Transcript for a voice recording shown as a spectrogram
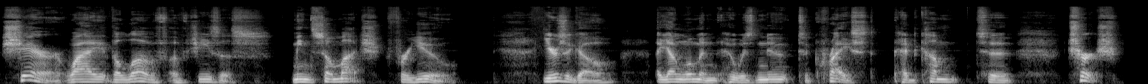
Share why the love of Jesus means so much for you. Years ago, a young woman who was new to Christ had come to church,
